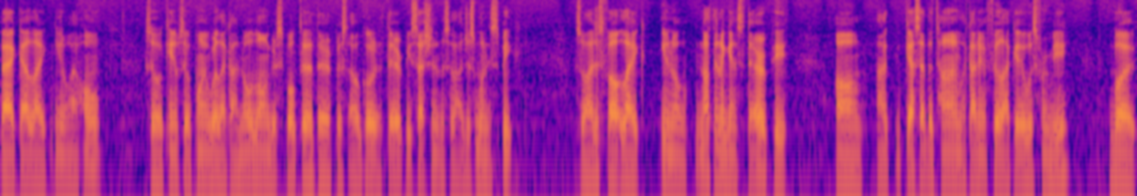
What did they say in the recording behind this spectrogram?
back at like, you know, at home. So it came to a point where like I no longer spoke to a therapist. I would go to therapy sessions and I just wouldn't speak. So I just felt like, you know, nothing against therapy. Um, I guess at the time, like I didn't feel like it was for me, but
